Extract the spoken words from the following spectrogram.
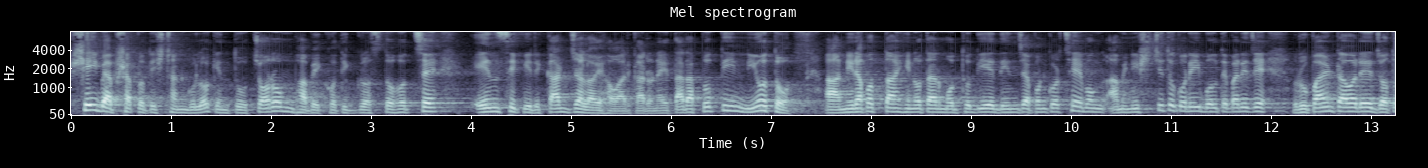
সেই ব্যবসা প্রতিষ্ঠানগুলো কিন্তু চরমভাবে ক্ষতিগ্রস্ত হচ্ছে এনসিপির কার্যালয় হওয়ার কারণে। তারা প্রতিনিয়ত নিরাপত্তাহীনতার মধ্য দিয়ে দিন যাপন করছে এবং আমি নিশ্চিত করেই বলতে পারি যে রূপায়ণ টাওয়ারে যত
